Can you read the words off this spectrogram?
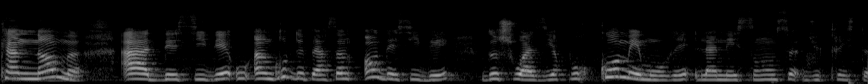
qu'un homme a décidé ou un groupe de personnes ont décidé de choisir pour commémorer la naissance du Christ.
